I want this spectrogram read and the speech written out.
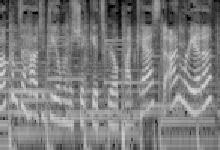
welcome to How to Deal When the Shit Gets Real podcast. I'm Rietta.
